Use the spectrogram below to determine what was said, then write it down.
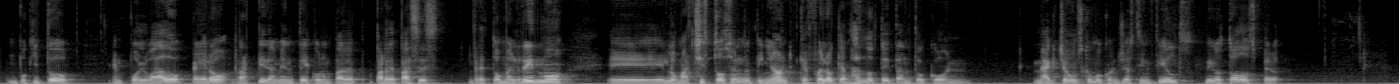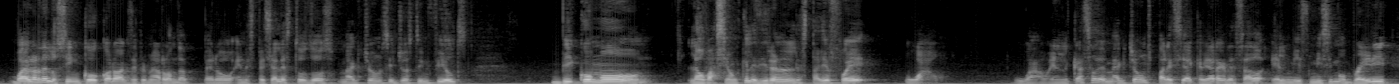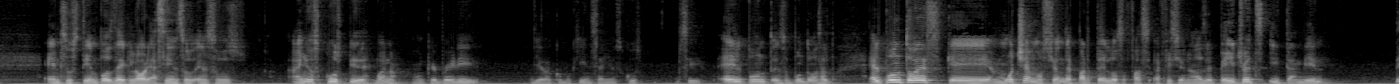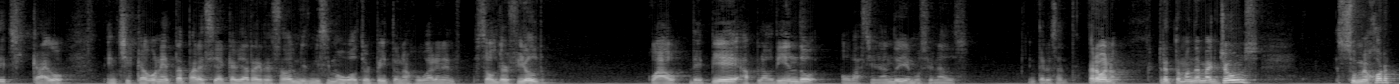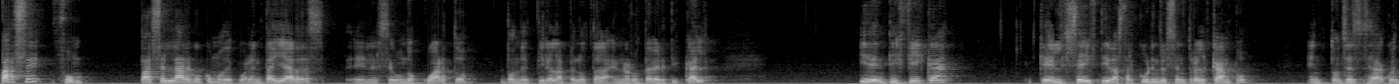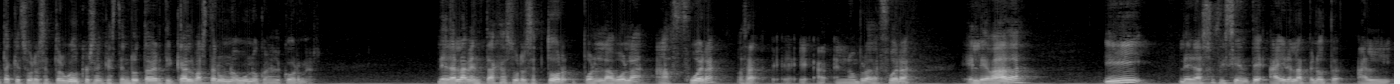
un poquito empolvado, pero rápidamente con un par de, pases retoma el ritmo. Eh, lo más chistoso, en mi opinión, que fue lo que más noté tanto con, Mac Jones como con Justin Fields, digo todos, pero voy a hablar de los cinco quarterbacks de primera ronda, pero en especial estos dos, Mac Jones y Justin Fields, vi como la ovación que les dieron en el estadio fue wow. Wow, en el caso de Mac Jones parecía que había regresado el mismísimo Brady en sus tiempos de gloria, así en, en sus años cúspide. Bueno, aunque Brady lleva como 15 años cúspide, sí, el punto, en su punto más alto. El punto es que mucha emoción de parte de los aficionados de Patriots y también de Chicago. En Chicago neta parecía que había regresado el mismísimo Walter Payton a jugar en el Soldier Field. Wow, de pie, aplaudiendo, ovacionando y emocionados. Interesante. Pero bueno, retomando a Mac Jones, su mejor pase fue un pase largo como de 40 yardas en el segundo cuarto, donde tira la pelota en una ruta vertical. Identifica que el safety va a estar cubriendo el centro del campo. Entonces se da cuenta que su receptor Wilkerson, que está en ruta vertical, va a estar 1-1 con el corner. Le da la ventaja a su receptor, pone la bola afuera, o sea, eh, eh, el hombro de afuera, elevada, y le da suficiente aire a la pelota. Al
